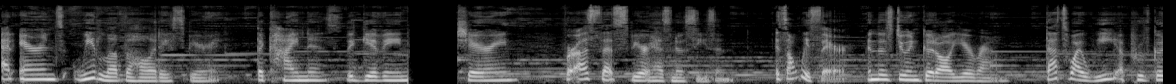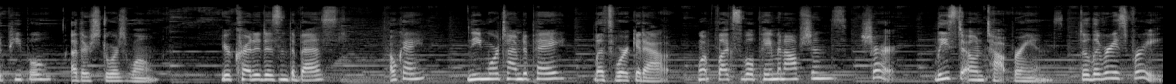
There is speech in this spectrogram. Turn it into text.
At Aaron's, we love the holiday spirit the kindness, the giving, sharing. For us, that spirit has no season. It's always there, and those doing good all year round. That's why we approve good people other stores won't. Your credit isn't the best? Okay. Need more time to pay? Let's work it out. Want flexible payment options? Sure. Lease to own top brands. Delivery is free.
